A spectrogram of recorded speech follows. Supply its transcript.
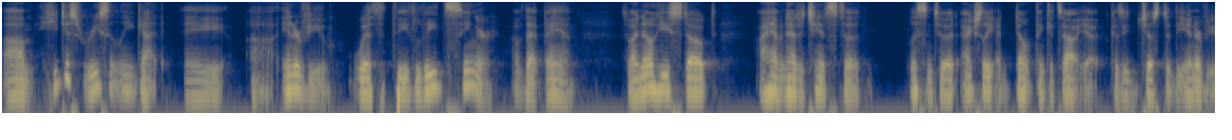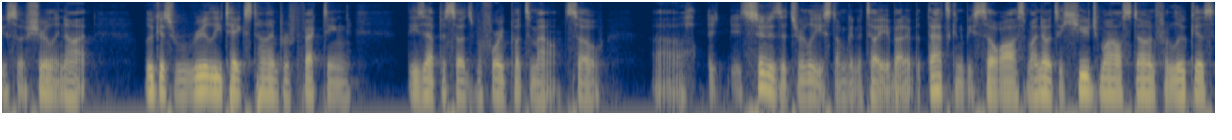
Um, he just recently got a uh, interview with the lead singer of that band, so I know he's stoked. I haven't had a chance to listen to it. Actually, I don't think it's out yet because he just did the interview, so surely not. Lucas really takes time perfecting these episodes before he puts them out. So uh, as soon as it's released, I'm going to tell you about it. But that's going to be so awesome. I know it's a huge milestone for Lucas.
